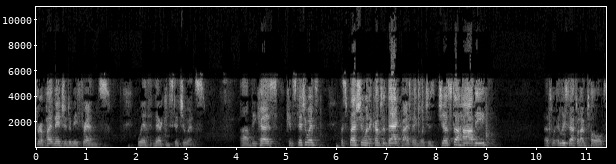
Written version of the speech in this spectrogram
for a pipe major to be friends with their constituents. Uh, because constituents, especially when it comes to bagpiping, which is just a hobby, that's what, at least that's what I'm told.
